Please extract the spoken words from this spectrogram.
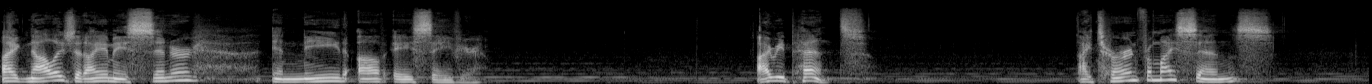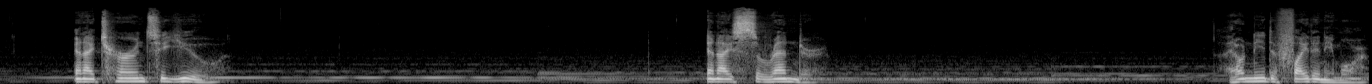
I acknowledge that I am a sinner in need of a Savior. I repent. I turn from my sins and I turn to you. And I surrender. I don't need to fight anymore.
